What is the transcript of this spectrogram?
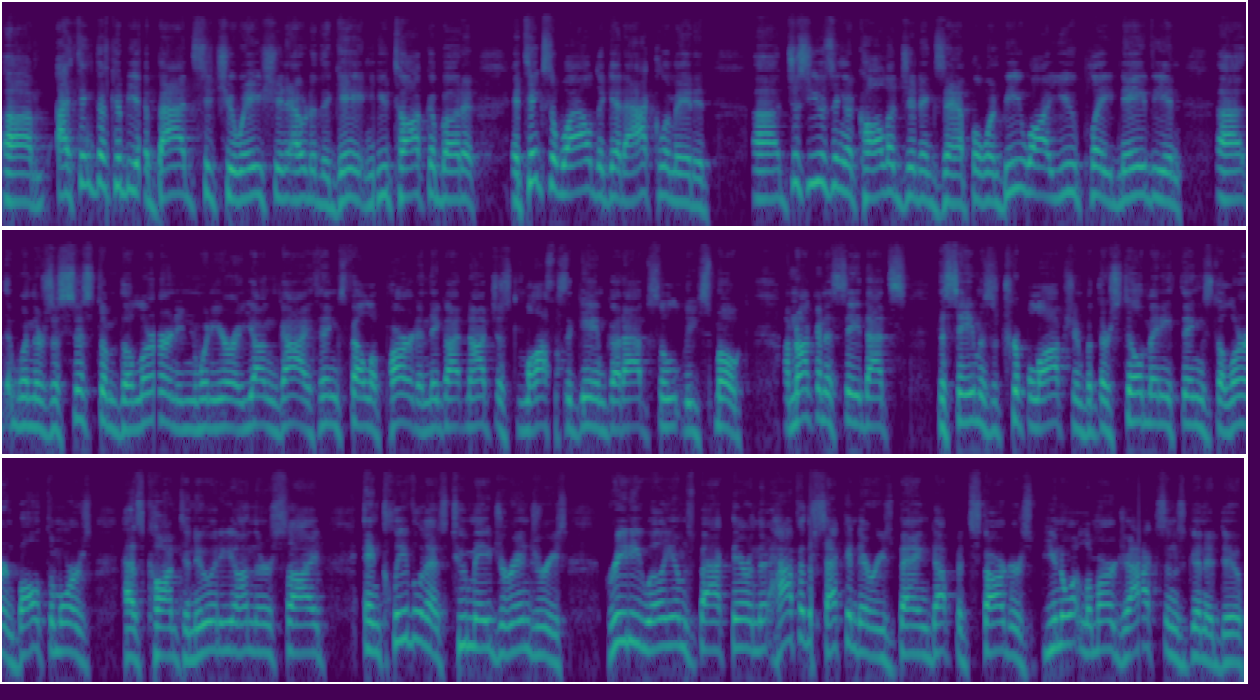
um, I think this could be a bad situation out of the gate. And you talk about it. It takes a while to get acclimated. Uh, just using a college an example, when BYU played Navy, and uh, when there's a system to learn, and when you're a young guy, things fell apart, and they got not just lost the game, got absolutely smoked. I'm not going to say that's the same as a triple option, but there's still many things to learn. Baltimore's has continuity on their side, and Cleveland has two major injuries. Greedy Williams back there, and half of the secondary's banged up at starters. You know what Lamar Jackson's going to do?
